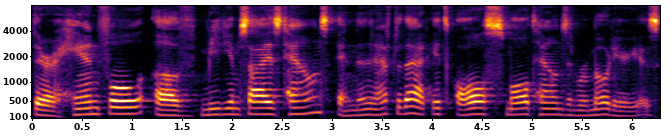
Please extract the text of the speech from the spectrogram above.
There are a handful of medium-sized towns, and then after that, it's all small towns and remote areas,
